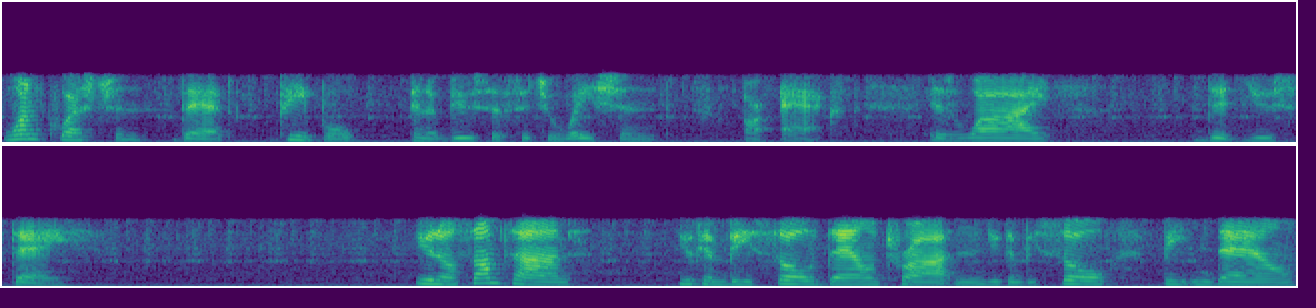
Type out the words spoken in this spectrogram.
One question that people in abusive situations are asked is why did you stay? You know, sometimes you can be so downtrodden, you can be so beaten down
